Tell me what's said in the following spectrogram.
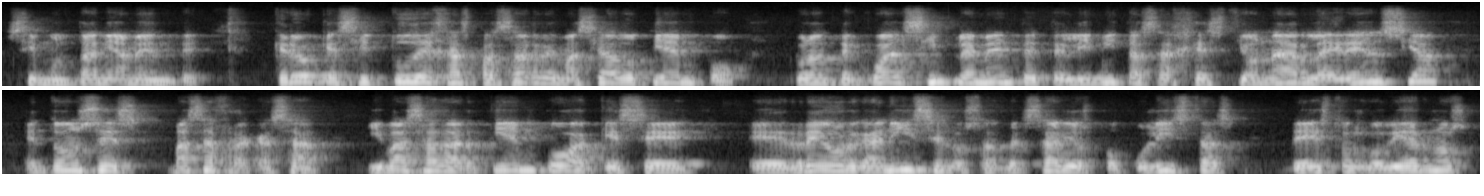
simultáneamente. Creo que si tú dejas pasar demasiado tiempo durante el cual simplemente te limitas a gestionar la herencia, entonces vas a fracasar y vas a dar tiempo a que se eh, reorganicen los adversarios populistas de estos gobiernos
